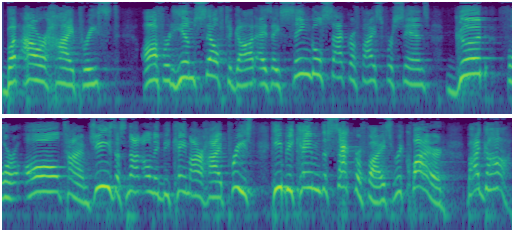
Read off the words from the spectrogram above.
But our high priest offered himself to God as a single sacrifice for sins, good for all time. Jesus not only became our high priest, he became the sacrifice required by God.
